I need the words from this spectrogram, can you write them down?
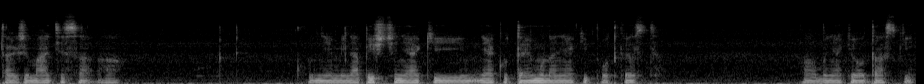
Takže majte sa a kľudne mi napíšte nejaký, nejakú tému na nejaký podcast alebo nejaké otázky.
